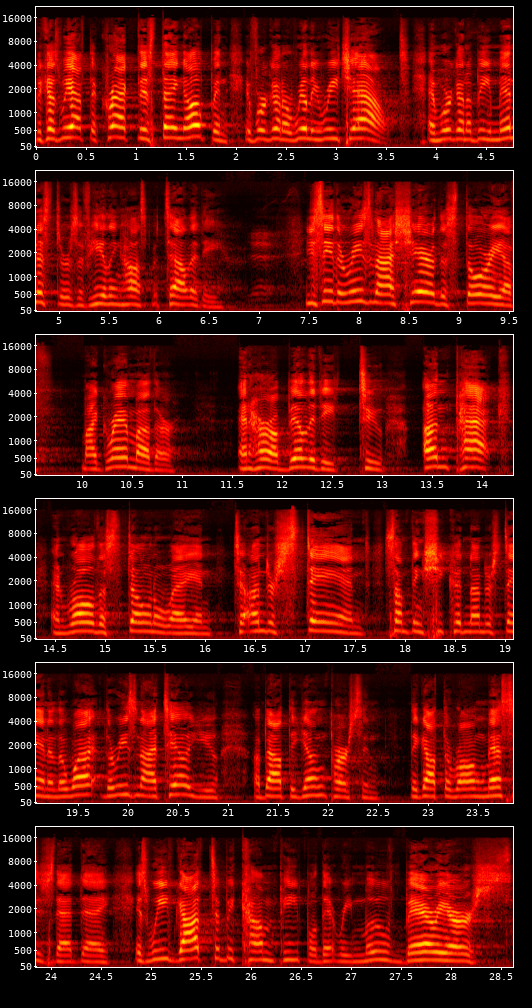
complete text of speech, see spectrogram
because we have to crack this thing open if we're going to really reach out and we're going to be ministers of healing hospitality. You see, the reason I share the story of my grandmother and her ability to unpack and roll the stone away and to understand something she couldn't understand. And the, why, the reason I tell you about the young person that got the wrong message that day is we've got to become people that remove barriers.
